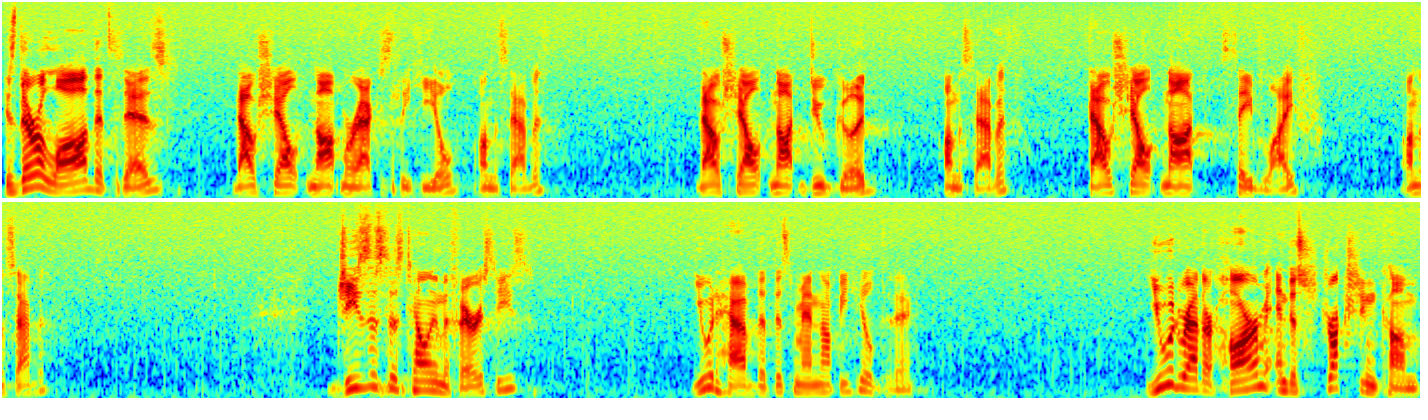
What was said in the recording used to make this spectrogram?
Is there a law that says Thou shalt not miraculously heal on the Sabbath. Thou shalt not do good on the Sabbath. Thou shalt not save life on the Sabbath. Jesus is telling the Pharisees, You would have that this man not be healed today. You would rather harm and destruction come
